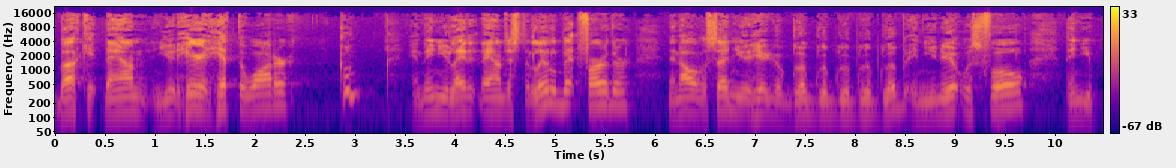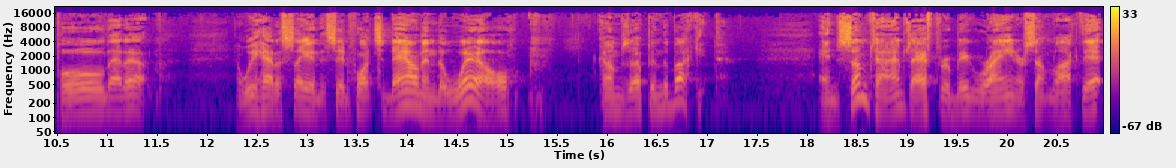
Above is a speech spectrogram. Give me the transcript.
bucket down, and you'd hear it hit the water, and then you let it down just a little bit further. Then all of a sudden you'd hear it go glub glub glub glub glub, and you knew it was full. Then you pulled that up, and we had a saying that said, "What's down in the well comes up in the bucket." And sometimes after a big rain or something like that,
